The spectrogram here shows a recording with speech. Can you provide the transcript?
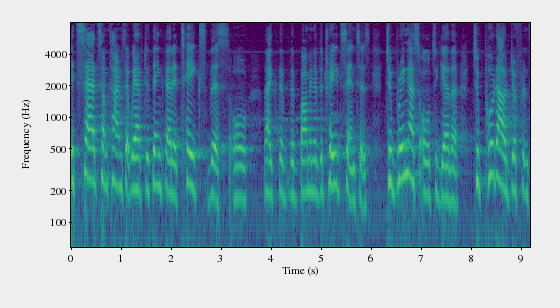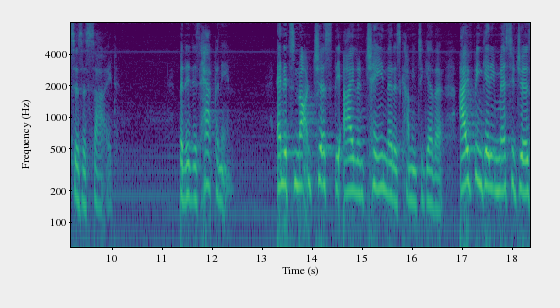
It's sad sometimes that we have to think that it takes this, or like the, the bombing of the trade centers, to bring us all together, to put our differences aside. But it is happening. And it's not just the island chain that is coming together. I've been getting messages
